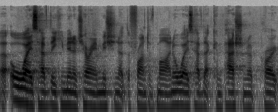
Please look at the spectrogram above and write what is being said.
uh, always have the humanitarian mission at the front of mind, always have that compassionate approach,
